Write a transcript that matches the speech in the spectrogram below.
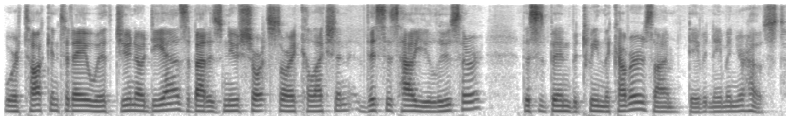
We're talking today with Junot Diaz about his new short story collection, This Is How You Lose Her. This has been Between the Covers. I'm David Naimon, your host.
